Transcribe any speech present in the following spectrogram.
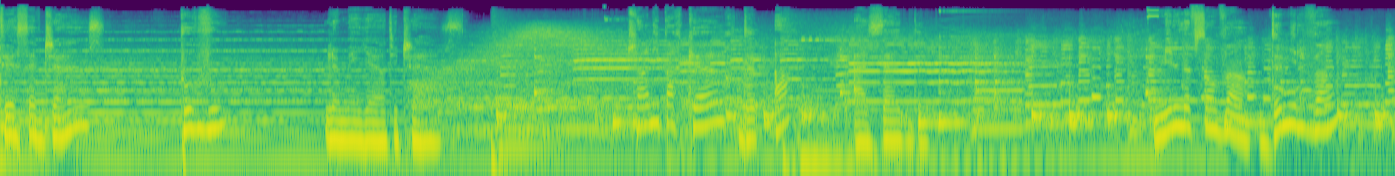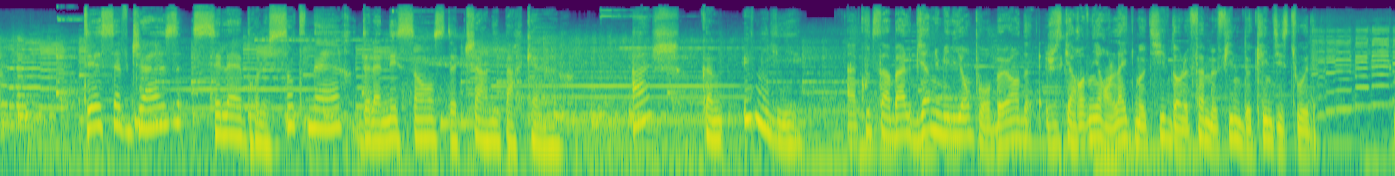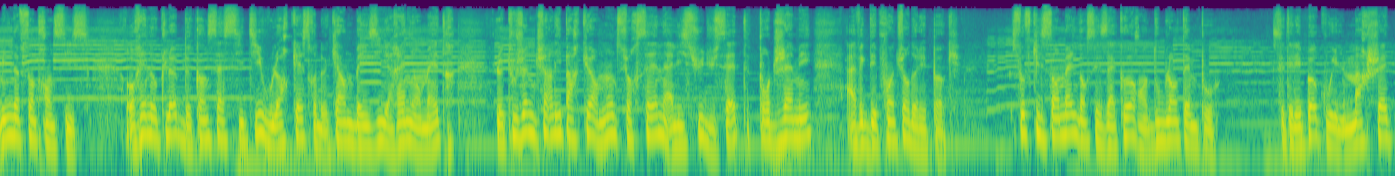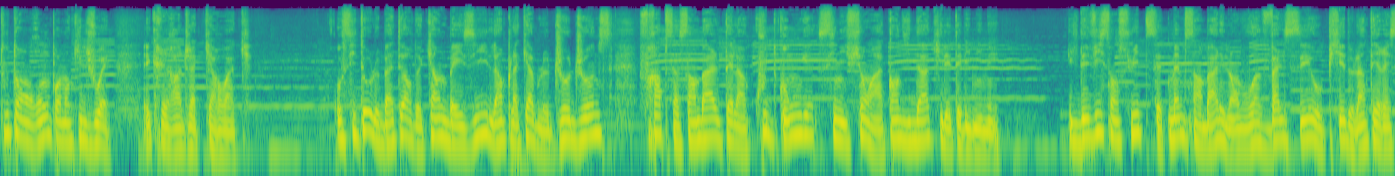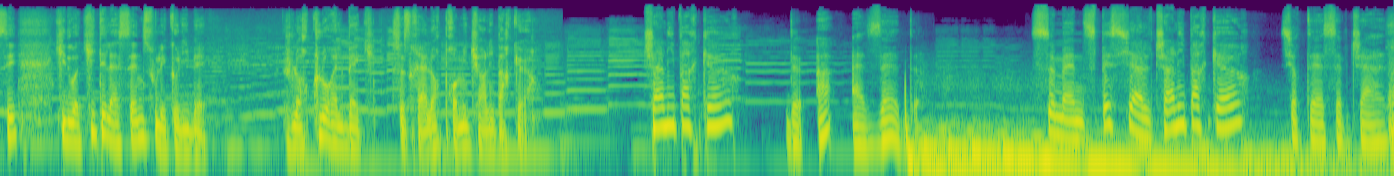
TSF Jazz, pour vous, le meilleur du jazz. Charlie Parker de A à Z. 1920-2020, TSF Jazz célèbre le centenaire de la naissance de Charlie Parker. H comme humilié. Un coup de cymbale bien humiliant pour Bird jusqu'à revenir en leitmotiv dans le fameux film de Clint Eastwood. 1936, au Reno Club de Kansas City où l'orchestre de Count Basie règne en maître, le tout jeune Charlie Parker monte sur scène à l'issue du set pour jammer avec des pointures de l'époque. Sauf qu'il s'en mêle dans ses accords en doublant tempo. C'était l'époque où il marchait tout en rond pendant qu'il jouait, écrira Jack Kerouac. Aussitôt, le batteur de Count Basie, l'implacable Joe Jones, frappe sa cymbale tel un coup de gong, signifiant à un candidat qu'il est éliminé. Il dévisse ensuite cette même cymbale et l'envoie valser au pied de l'intéressé qui doit quitter la scène sous les colibets. Je leur clouerai le bec, ce serait alors promis Charlie Parker. Charlie Parker, de A à Z. Semaine spéciale Charlie Parker sur TSF Jazz.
